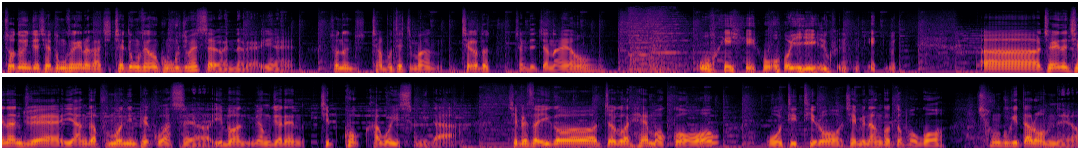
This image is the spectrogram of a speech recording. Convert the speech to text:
저도 이제 제 동생이랑 같이 제 동생은 공부 좀 했어요 옛날에. 예. 저는 잘 못했지만 제가 더 잘 됐잖아요. 오이 오이일구님. 어, 저희는 지난주에 양가 부모님 뵙고 왔어요. 이번 명절엔 집콕 하고 있습니다. 집에서 이것저것 해 먹고 OTT로 재미난 것도 보고 천국이 따로 없네요.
